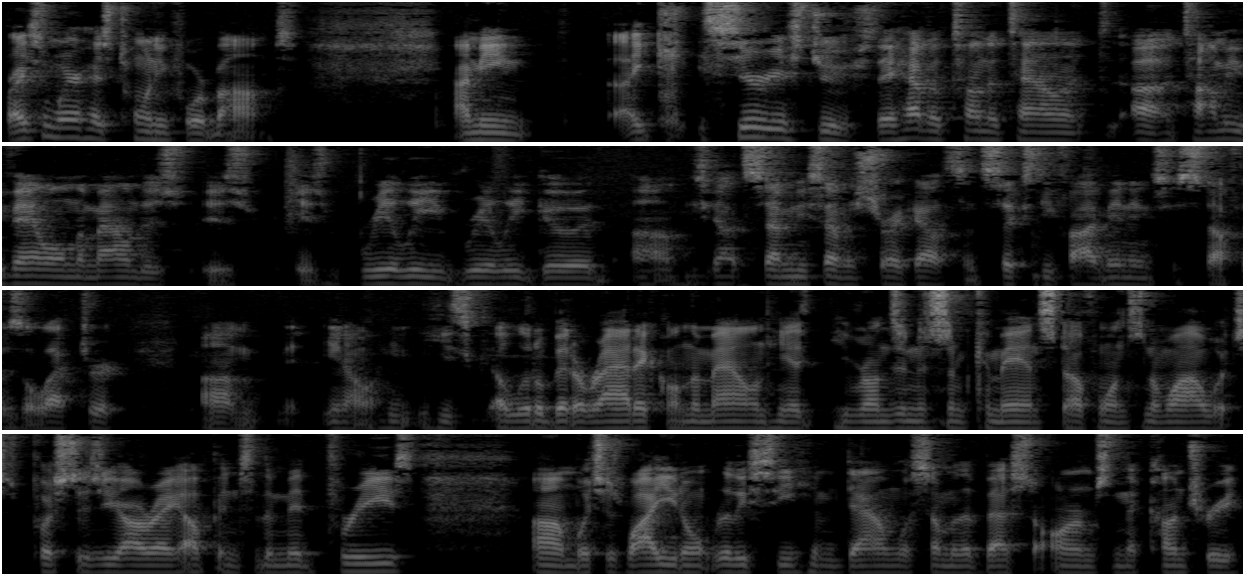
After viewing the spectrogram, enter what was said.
Bryson Ware has 24 bombs. I mean, like serious juice. They have a ton of talent. Uh, Tommy Vail on the mound is is is really really good. Um, he's got 77 strikeouts and 65 innings. His stuff is electric. Um, you know, he, he's a little bit erratic on the mound. He he runs into some command stuff once in a while, which pushed his ERA up into the mid threes, um, which is why you don't really see him down with some of the best arms in the country.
